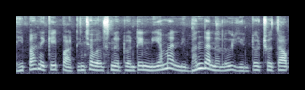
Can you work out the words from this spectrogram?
దీపానికి పాటించవలసినటువంటి నియమ నిబంధనలు ఏంటో చూద్దాం.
